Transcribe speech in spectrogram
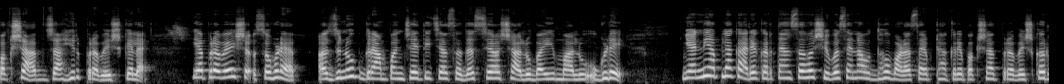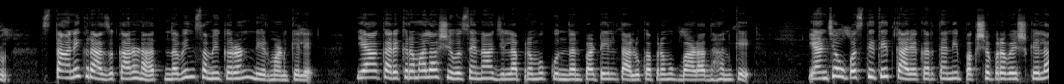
पक्षात जाहीर प्रवेश केलाय. या प्रवेश सोहळ्यात अजनूप ग्रामपंचायतीच्या सदस्य शालूबाई मालू उघडे यांनी आपल्या कार्यकर्त्यांसह शिवसेना उद्धव बाळासाहेब ठाकरे पक्षात प्रवेश करून स्थानिक राजकारणात नवीन समीकरण निर्माण केले. या कार्यक्रमाला शिवसेना जिल्हाप्रमुख कुंदन पाटील तालुका प्रमुख बाळा धानके यांच्या उपस्थितीत कार्यकर्त्यांनी पक्षप्रवेश केला.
